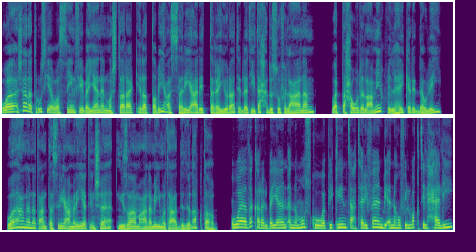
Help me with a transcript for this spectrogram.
وأشارت روسيا والصين في بيان مشترك إلى الطبيعة السريعة للتغيرات التي تحدث في العالم والتحول العميق في الهيكل الدولي وأعلنت عن تسريع عملية إنشاء نظام عالمي متعدد الأقطاب وذكر البيان أن موسكو وبكين تعترفان بأنه في الوقت الحالي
